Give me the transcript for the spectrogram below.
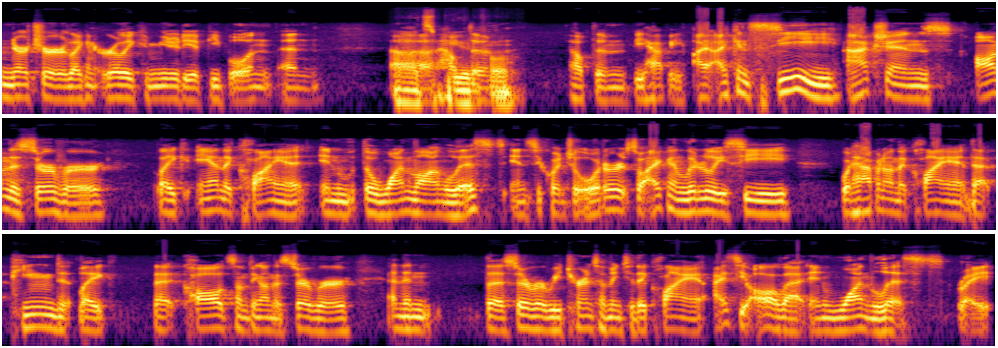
nurture like an early community of people and and Oh, uh, that's help beautiful. them help them be happy. I, I can see actions on the server like and the client in the one long list in sequential order. So I can literally see what happened on the client that pinged like that called something on the server and then the server returned something to the client. I see all that in one list, right?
